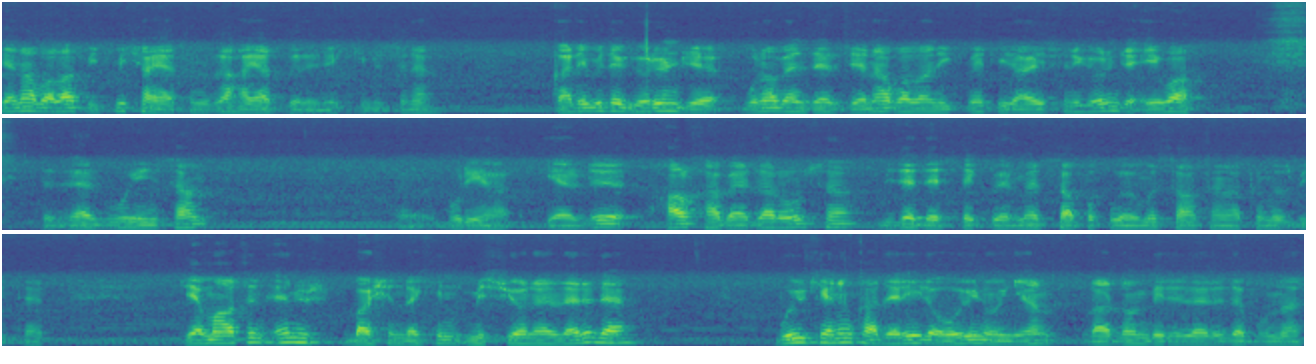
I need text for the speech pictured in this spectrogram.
Cenab-ı Allah bitmiş hayatınıza hayat verecek gibisine. Garibi de görünce buna benzer Cenab-ı Allah'ın hikmet ilahisini görünce eyvah dediler bu insan e, buraya geldi. Halk haberler olursa bize destek vermez, sapıklığımız, saltanatımız biter. Cemaatin en üst başındaki misyonerleri de bu ülkenin kaderiyle oyun oynayanlardan birileri de bunlar.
